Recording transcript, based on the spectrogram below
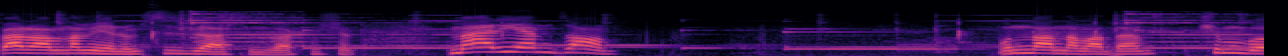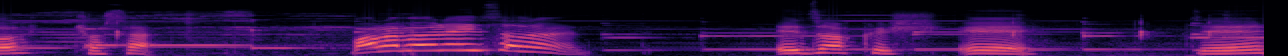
ben anlamıyorum. Siz bilirsiniz arkadaşlar. Meryem Can. Bunu da anlamadım. Kim bu? Çöse. Bana böyle insanın. Ece akış. E. D.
